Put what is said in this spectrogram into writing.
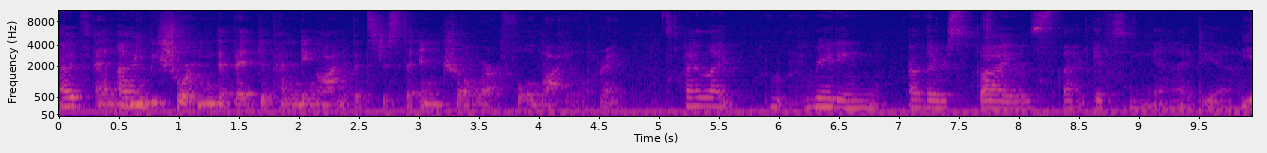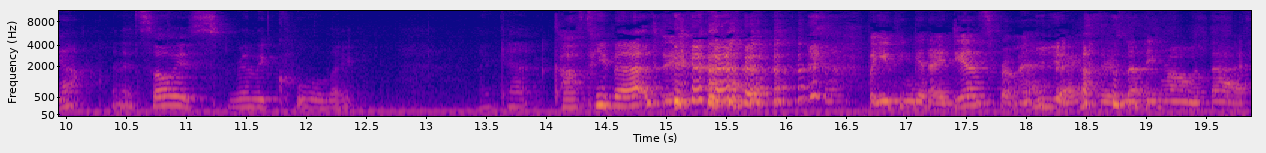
I've and I'm- maybe shortened a bit depending on if it's just the intro or a full bio, right? I like reading others' bios. That gives me an idea. Yeah. And it's always really cool. Like, I can't copy that. but you can get ideas from it. Yeah. Right? There's nothing wrong with that.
